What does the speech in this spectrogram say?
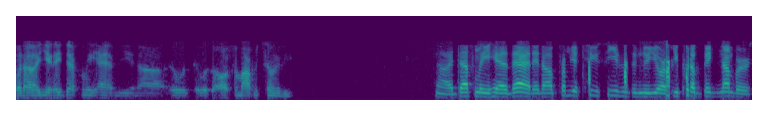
But uh, yeah, they definitely had me, and uh, it was it was an awesome opportunity. No, I definitely hear that. And uh, from your two seasons in New York, you put up big numbers.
